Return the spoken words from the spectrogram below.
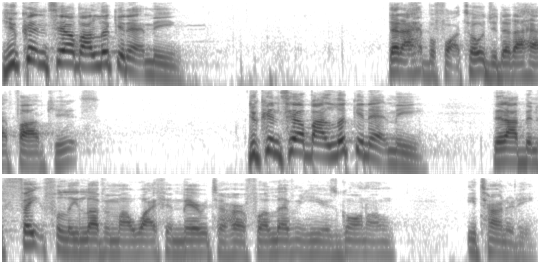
You couldn't tell by looking at me that I had before I told you that I had five kids. You couldn't tell by looking at me that I've been faithfully loving my wife and married to her for 11 years going on eternity.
